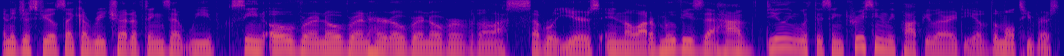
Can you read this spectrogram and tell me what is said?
And it just feels like a retread of things that we've seen over and over and heard over and over over the last several years in a lot of movies that have dealing with this increasingly popular idea of the multiverse.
